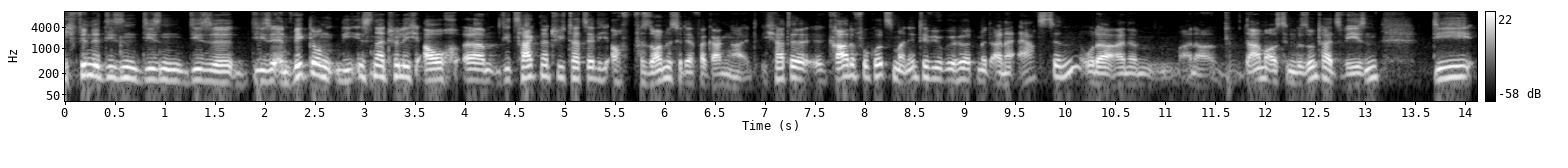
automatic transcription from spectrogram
Ich finde diesen, diesen, diese, diese Entwicklung, die ist natürlich auch, ähm, die zeigt natürlich tatsächlich auch Versäumnisse der Vergangenheit. Ich hatte äh, gerade vor kurzem ein Interview gehört mit einer Ärztin oder einem, einer Dame aus dem Gesundheitswesen, die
